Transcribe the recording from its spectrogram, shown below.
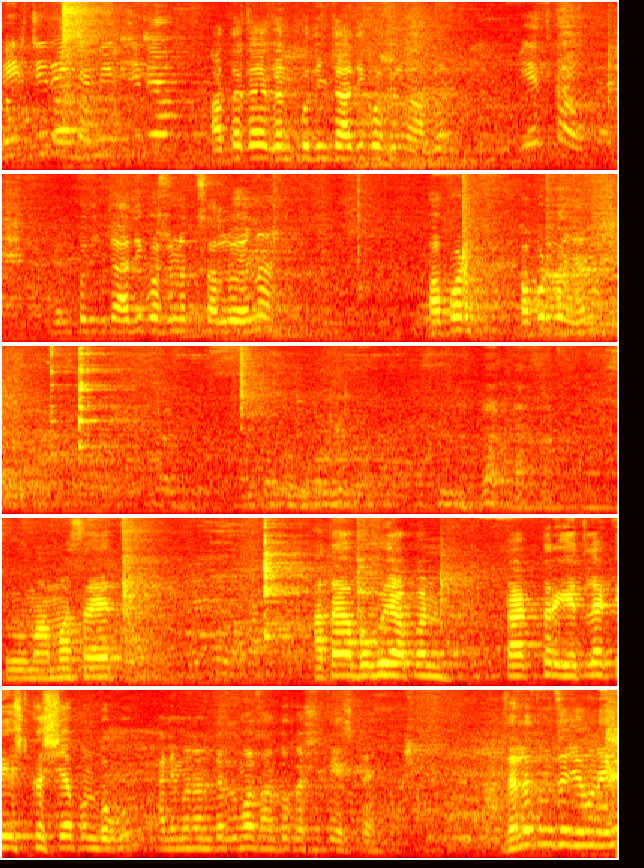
मिरची द्या. आता काय गणपतींच्या आधीपासून आलं हेच का होतं गणपतीच्या आधीपासूनच चालू आहे ना? पापड पापड पण आहे ना? सो मामासाहेब आता बघूया आपण. ताट तर घेतलं टेस्ट कशी आपण बघू. आणि मग नंतर तुम्हाला सांगतो कशी टेस्ट आहे. झालं तुमचं जेवण आहे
